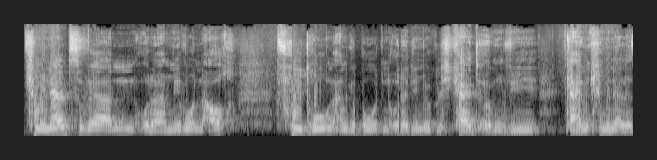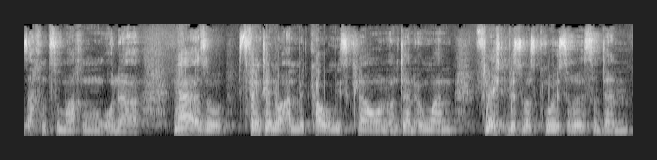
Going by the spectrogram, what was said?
kriminell zu werden oder mir wurden auch früh Drogen angeboten oder die Möglichkeit, irgendwie kleine kriminelle Sachen zu machen oder, na, also es fängt ja nur an mit Kaugummis klauen und dann irgendwann vielleicht ein bisschen was Größeres und dann,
